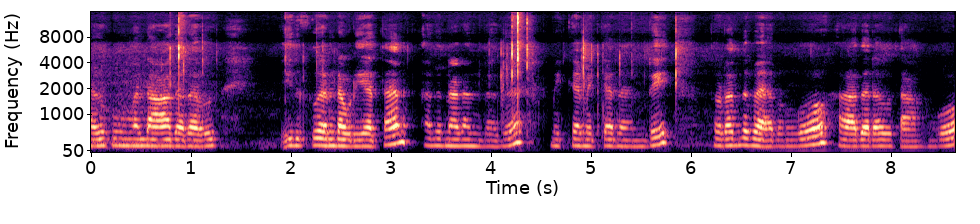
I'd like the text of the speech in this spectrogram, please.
அதுக்கு உங்களோட ஆதரவு. இதுக்கு வேண்டபடியாக தான் அது நடந்தது. மிக்க மிக்க நன்றி. தொடர்ந்து பாருங்கோ. ஆதரவு தாங்கோ.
